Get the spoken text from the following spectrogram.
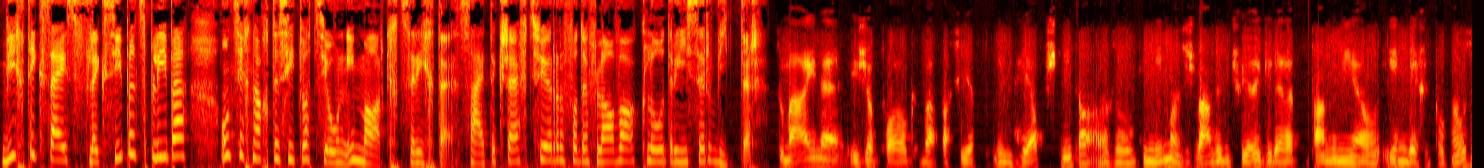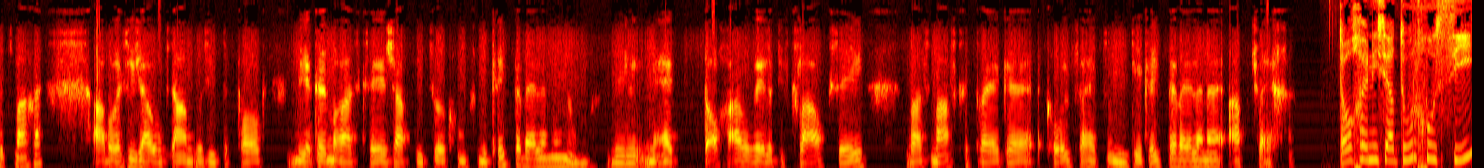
Wichtig sei es, flexibel zu bleiben und sich nach der Situation im Markt zu richten, sagt der Geschäftsführer von der Flava, Claude Rieser, weiter. Zum einen ist ja die Frage, was passiert im Herbst wieder. Also, immer, es ist wahnsinnig schwierig in dieser Pandemie auch irgendwelche Prognosen zu machen. Aber es ist auch auf der anderen Seite die Frage, wie gehen wir als Gesellschaft in Zukunft mit Grippewellen um? Weil man hat doch auch relativ klar gesehen, was Maskentragen geholfen hat, um die Grippewellen abzuschwächen. Da könnte es ja durchaus sein,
